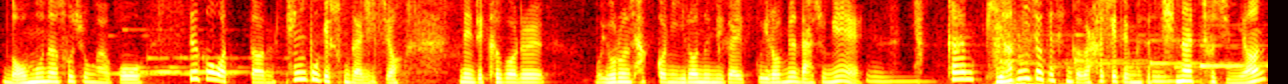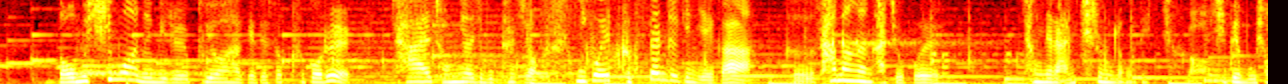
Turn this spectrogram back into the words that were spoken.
너무나 소중하고 뜨거웠던 행복의 순간이죠. 근데 이제 그거를 뭐 이런 사건이 이런 의미가 있고 이러면 나중에 약 간 비합리적인 생각을 하게 되면서 지나쳐지면 너무 심오한 의미를 부여하게 돼서 그거를 잘 정리하지 못하죠. 이거의 극단적인 예가 그 사망한 가족을 장례를 안 치르는 경우도 있죠. 집에 모셔.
